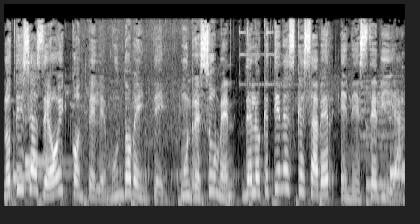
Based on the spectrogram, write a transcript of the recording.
Noticias de hoy con Telemundo 20. Un resumen de lo que tienes que saber en este día.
